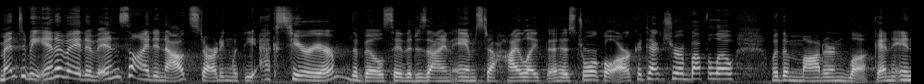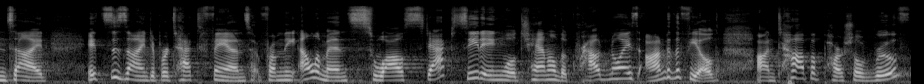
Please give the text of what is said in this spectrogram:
meant to be innovative inside and out, starting with the exterior. The Bills say the design aims to highlight the historical architecture of Buffalo with a modern look. And inside, it's designed to protect fans from the elements while stacked seating will channel the crowd noise onto the field on top of partial roof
